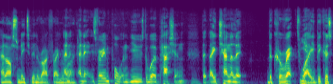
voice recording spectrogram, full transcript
and Arsenal need to be in the right frame of And, mind. and it's very important, you use the word passion, mm. that they channel it the correct way because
